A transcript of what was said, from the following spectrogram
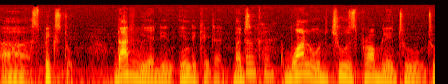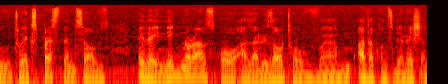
uh, speaks to. That we had in indicated. But Okay. one would choose probably to, to, to express themselves either in ignorance or as a result of um, other considerations.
